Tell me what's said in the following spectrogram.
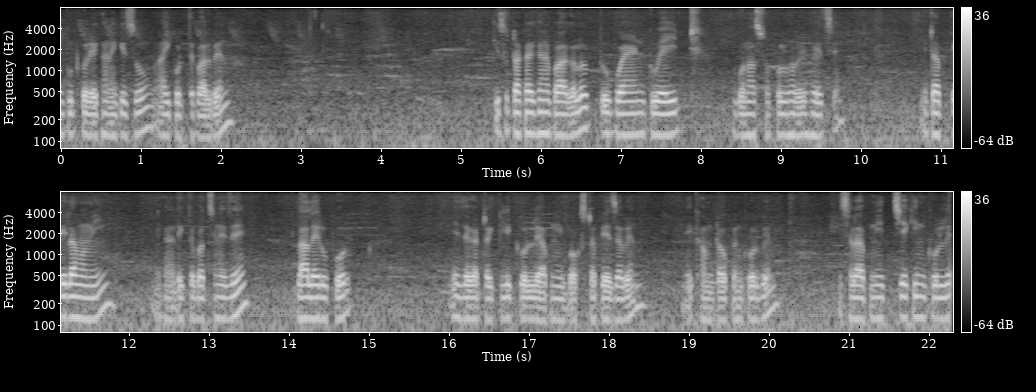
ইনপুট করে এখানে কিছু আয় করতে পারবেন। কিছু টাকা এখানে পাওয়া গেল two point two eight bonus সফলভাবে হয়েছে। এটা পেলাম আমি, এখানে দেখতে পাচ্ছেন এই যে, লালের উপর। এই জায়গাটা ক্লিক করলে আপনি বক্সটা পেয়ে যাবেন। এই খামটা ওপেন করবেন। এছাড়া আপনি চেক ইন করলে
